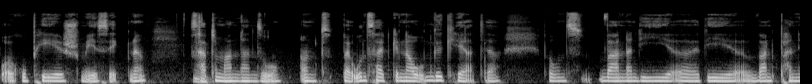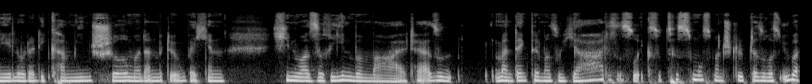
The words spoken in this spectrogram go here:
europäisch mäßig, ne? Das hatte man dann so. Und bei uns halt genau umgekehrt, ja. Bei uns waren dann die, äh, die Wandpaneele oder die Kaminschirme dann mit irgendwelchen Chinoiserien bemalt. Ja. Also man denkt immer so, ja, das ist so Exotismus, man stülpt da sowas über.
